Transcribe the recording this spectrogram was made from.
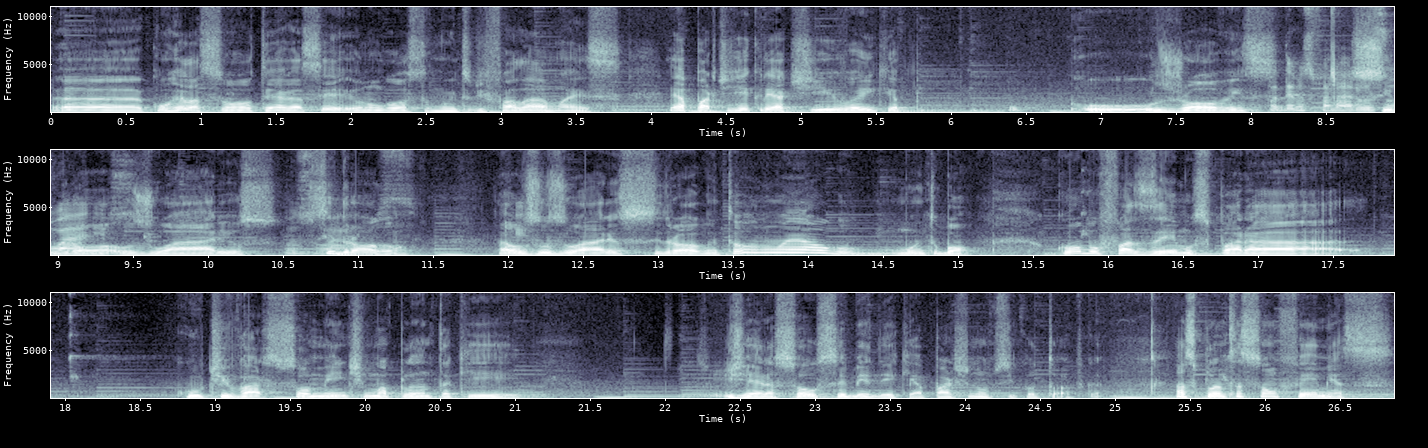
Uh, com relação ao THC, eu não gosto muito de falar, mas é a parte recreativa aí que a, os jovens podemos falar usuários, dro, usuários, usuários. se drogam Tá? Os usuários se drogam. Então não é algo muito bom. Como fazemos para cultivar somente uma planta que gera só o CBD, que é a parte não psicotópica? As plantas são fêmeas,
